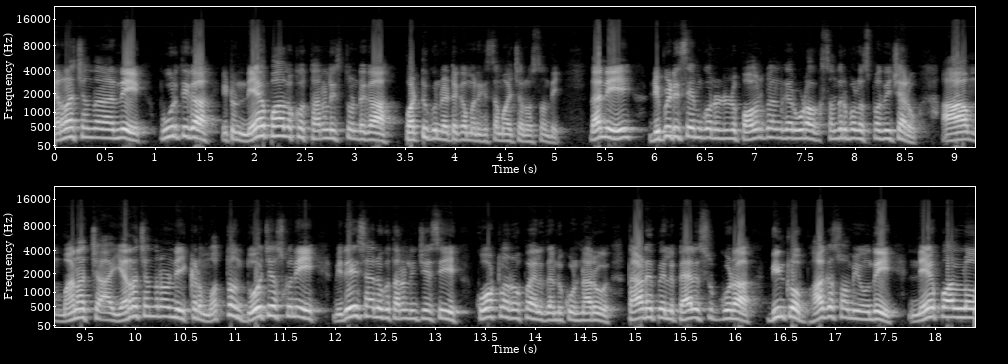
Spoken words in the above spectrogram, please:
ఎర్రచందనాన్ని పూర్తిగా ఇటు నేపాల్కు తరలిస్తుండగా పట్టుకున్నట్టుగా మనకి సమాచారం వస్తుంది. దాన్ని డిప్యూటీ సీఎంగా ఉన్నటువంటి పవన్ కళ్యాణ్ గారు కూడా ఒక సందర్భంలో స్పందించారు. ఆ మన చ ఎర్రచందనాన్ని ఇక్కడ మొత్తం దోచేసుకుని విదేశాలకు తరలించేసి కోట్ల రూపాయలు దండుకుంటున్నారు. తాడేపల్లి ప్యాలెస్కు కూడా దీంట్లో భాగస్వామ్యం ఉంది. నేపాల్లో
